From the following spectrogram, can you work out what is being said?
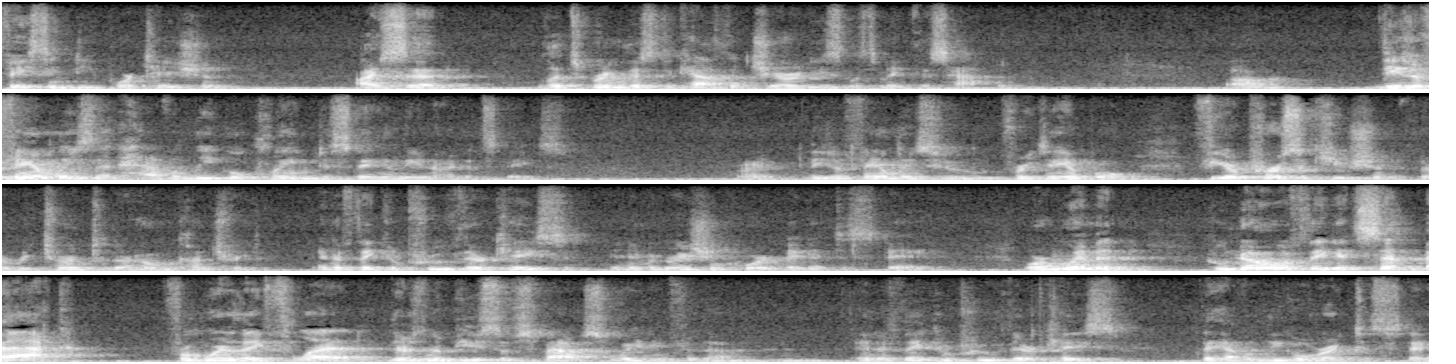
facing deportation. I said, let's bring this to Catholic Charities, let's make this happen. Um, these are families that have a legal claim to stay in the United States, right? These are families who, for example, fear persecution if they're returned to their home country. And if they can prove their case in immigration court, they get to stay. Or women who know if they get sent back from where they fled, there's an abusive spouse waiting for them. And if they can prove their case, they have a legal right to stay.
